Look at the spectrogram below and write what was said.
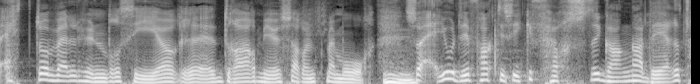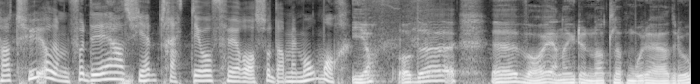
etter vel 100 sider eh, drar Mjøsa rundt med mor, Mm. så er jo det faktisk ikke første gangen dere tar turen, for det har skjedd 30 år før også, da med mormor. Ja, og det eh, var en av grunnene til at mor og jeg dro,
